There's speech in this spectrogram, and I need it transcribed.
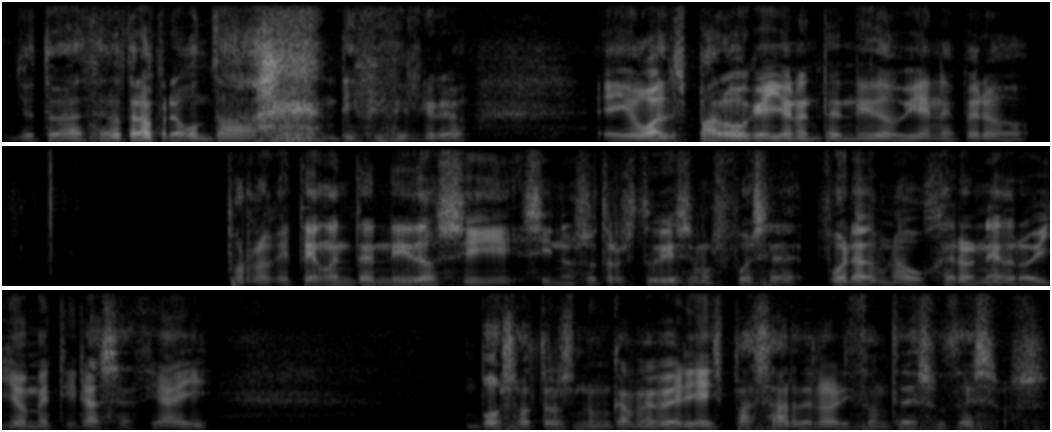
Yo te voy a hacer otra pregunta difícil, creo. Eh, igual es para algo que yo no he entendido bien, ¿eh? pero por lo que tengo entendido, si, si nosotros estuviésemos fuera de un agujero negro y yo me tirase hacia ahí, vosotros nunca me veríais pasar del horizonte de sucesos.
